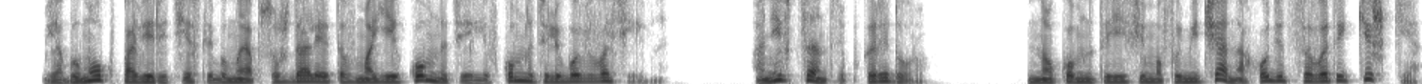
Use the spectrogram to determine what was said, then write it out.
— «я бы мог поверить, если бы мы обсуждали это в моей комнате или в комнате Любови Васильевны. Они в центре, по коридору. Но комната Ефимов и Меча находится в этой кишке.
